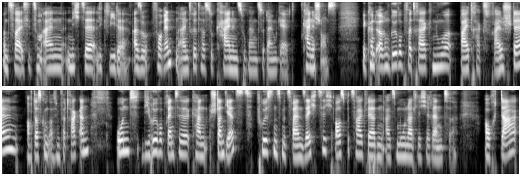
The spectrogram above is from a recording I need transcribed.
Und zwar ist sie zum einen nicht sehr liquide. Also vor Renteneintritt hast du keinen Zugang zu deinem Geld. Keine Chance. Ihr könnt euren Rürup-Vertrag nur beitragsfrei stellen. Auch das kommt auf den Vertrag an. Und die Rürup-Rente kann Stand jetzt frühestens mit 62 ausbezahlt werden als monatliche Rente. Auch da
